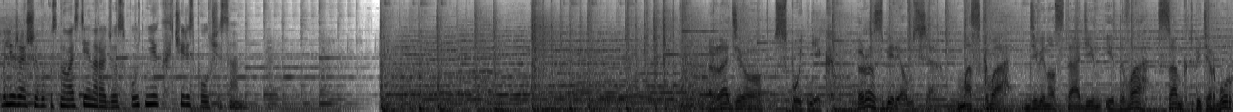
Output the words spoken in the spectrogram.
Ближайший выпуск новостей на радио «Спутник» через полчаса. Радио «Спутник». Разберемся. Москва, 91,2. Санкт-Петербург,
